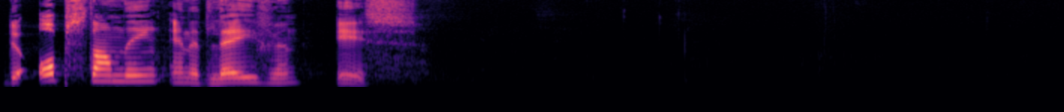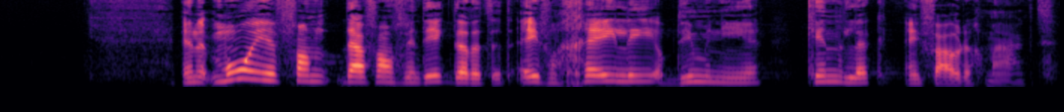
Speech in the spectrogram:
de opstanding en het leven is. En het mooie van, daarvan vind ik dat het het evangelie op die manier kinderlijk eenvoudig maakt.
